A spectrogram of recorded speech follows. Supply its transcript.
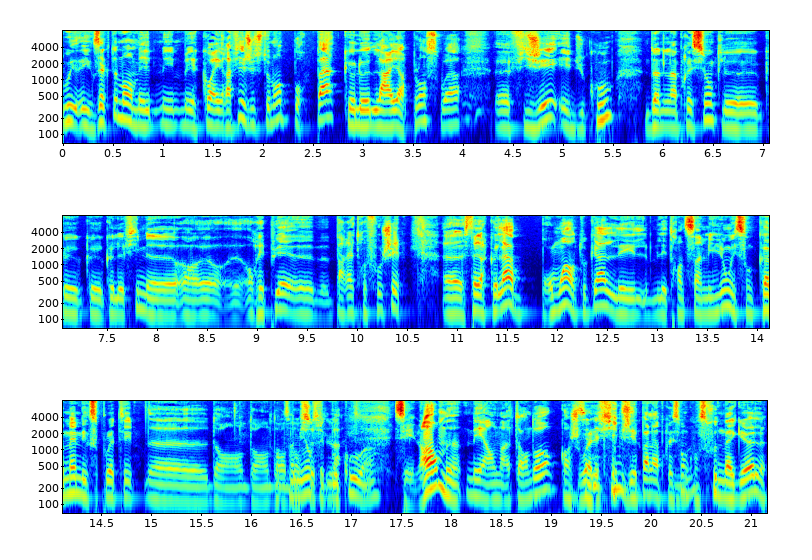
oui, exactement, mais, mais, mais chorégraphié justement pour pas que le- l'arrière-plan soit euh, figé et du coup donne l'impression que le, que, que, que le film euh, aurait- aurait pu euh, paraître fauché. Euh, C'est-à-dire que là, pour moi en tout cas, les, les 35 millions, ils sont quand même exploités euh, dans, dans, dans, 35 dans ce c'est film-là. beaucoup hein. C'est énorme, mais en attendant, quand je vois le film, j'ai pas l'impression qu'on se fout de ma gueule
